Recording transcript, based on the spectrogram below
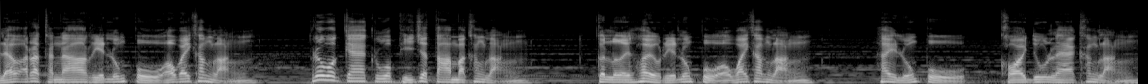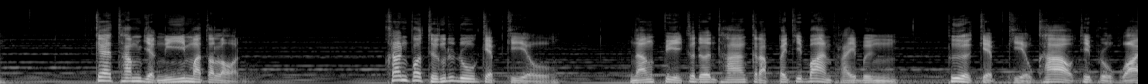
แล้วอารัธนาเหรียญหลวงปู่เอาไว้ข้างหลัง เพราะว่าแกกลัวผีจะตามมาข้างหลัง ก็เลยห้อยเหรียญหลวงปู่เอาไว้ข้างหลัง ให้หลวงปู่ คอยดูแลข้างหลัง แกทำอย่างนี้มาตลอด ครั้นพอถึงฤดูเก็บเกี่ยวนางปีดก็เดินทางกลับไปที่บ้านไพรบึง เพื่อเก็บเกี่ยวข้าวที่ปลูกไว้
